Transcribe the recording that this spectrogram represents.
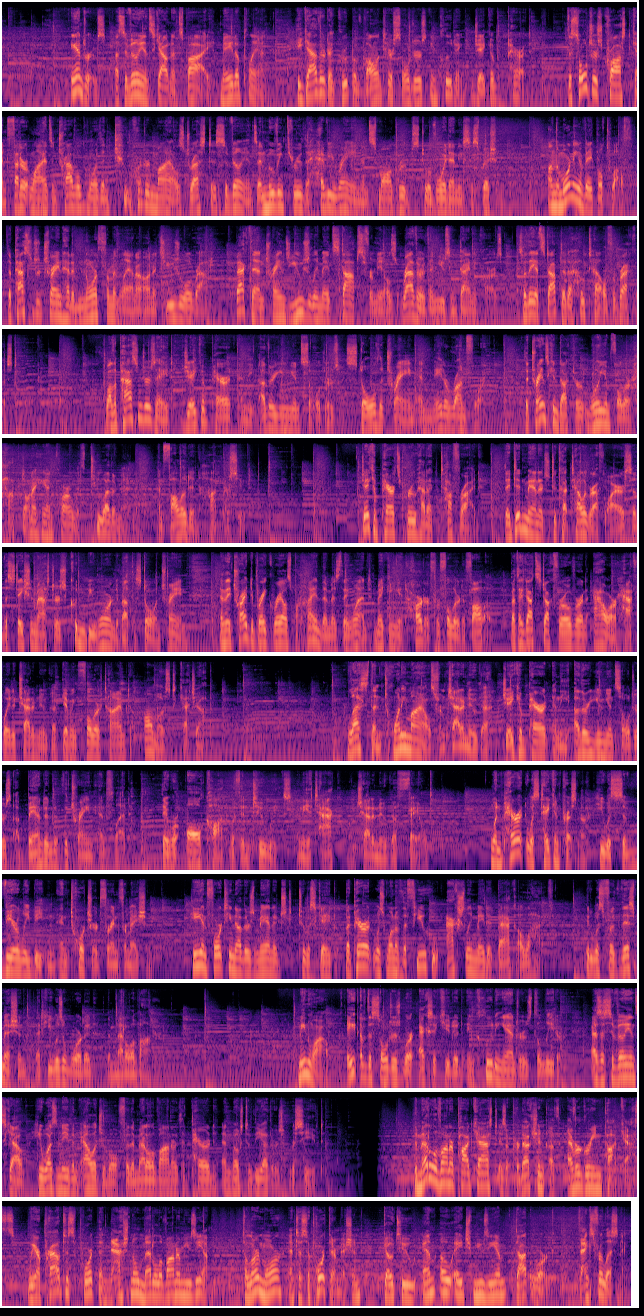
Andrews, a civilian scout and spy, made a plan. He gathered a group of volunteer soldiers, including Jacob Parrott. The soldiers crossed Confederate lines and traveled more than 200 miles dressed as civilians and moving through the heavy rain in small groups to avoid any suspicion. On the morning of April 12th, the passenger train headed north from Atlanta on its usual route. Back then, trains usually made stops for meals rather than using dining cars, so they had stopped at a hotel for breakfast. While the passengers ate, Jacob Parrott and the other Union soldiers stole the train and made a run for it. The train's conductor, William Fuller, hopped on a handcar with two other men and followed in hot pursuit. Jacob Parrott's crew had a tough ride. They did manage to cut telegraph wires so the station masters couldn't be warned about the stolen train, and they tried to break rails behind them as they went, making it harder for Fuller to follow. But they got stuck for over an hour halfway to Chattanooga, giving Fuller time to almost catch up. Less than 20 miles from Chattanooga, Jacob Parrott and the other Union soldiers abandoned the train and fled. They were all caught within two weeks, and the attack on Chattanooga failed. When Parrott was taken prisoner, he was severely beaten and tortured for information. He and 14 others managed to escape, but Parrott was one of the few who actually made it back alive. It was for this mission that he was awarded the Medal of Honor. Meanwhile, eight of the soldiers were executed, including Andrews, the leader. As a civilian scout, he wasn't even eligible for the Medal of Honor that Parrott and most of the others received. The Medal of Honor podcast is a production of Evergreen Podcasts. We are proud to support the National Medal of Honor Museum. To learn more and to support their mission, go to mohmuseum.org. Thanks for listening.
